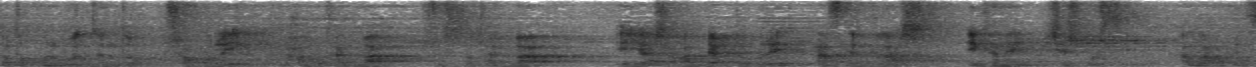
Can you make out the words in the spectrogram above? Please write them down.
ততক্ষণ পর্যন্ত সকলেই ভালো থাকবা, সুস্থ থাকবা, এই আশাবাদ ব্যক্ত করে আজকের ক্লাস এখানে শেষ করছি আল্লাহ হাফিজ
